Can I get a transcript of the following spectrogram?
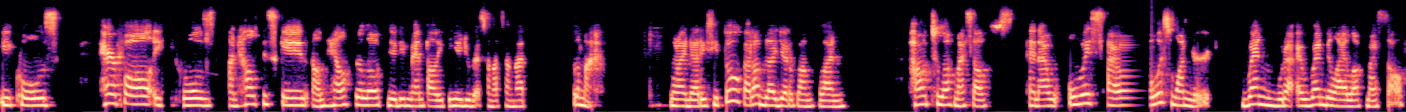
equals hair fall equals unhealthy skin, unhealthy look, jadi mentalitinya juga sangat-sangat lemah. Mulai dari situ, karena belajar pelan-pelan how to love myself, and I always I always wondered when would I when will I love myself?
